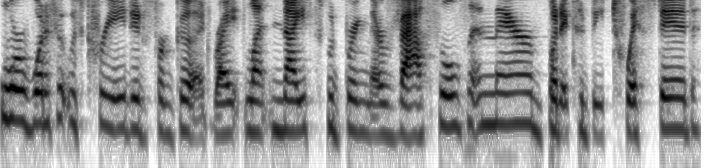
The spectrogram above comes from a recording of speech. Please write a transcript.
or what if it was created for good, right? Like knights would bring their vassals in there, but it could be twisted.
